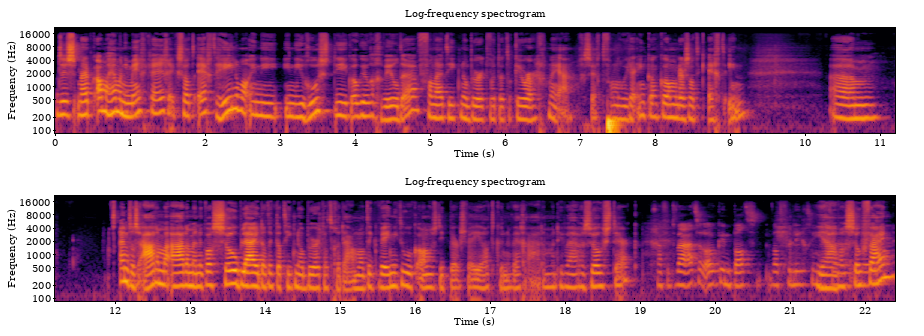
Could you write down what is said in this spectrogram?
Dus, maar heb ik allemaal helemaal niet meegekregen. Ik zat echt helemaal in die, in die roes die ik ook heel graag wilde. Vanuit die hypnobird wordt dat ook heel erg nou ja, gezegd van hoe je daarin kan komen. Daar zat ik echt in. Um, en het was ademen, ademen. En ik was zo blij dat ik dat hypnobird had gedaan. Want ik weet niet hoe ik anders die persweeën had kunnen wegademen. Die waren zo sterk. Gaf het water ook in het bad wat verlichting? Ja, was zo fijn.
